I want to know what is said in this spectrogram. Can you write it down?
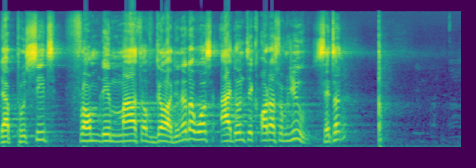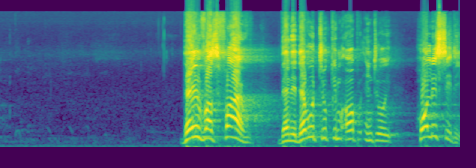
that proceeds from the mouth of God. In other words, I don't take orders from you, Satan. Then, verse 5 Then the devil took him up into a holy city,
